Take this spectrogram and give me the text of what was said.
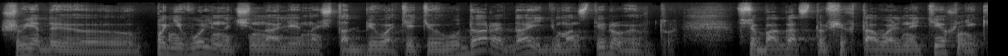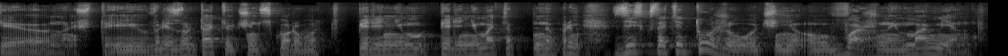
шведы э, поневоле начинали, значит, отбивать эти удары, да, и демонстрируя вот все богатство фехтовальной техники, э, значит, и в результате очень скоро вот переним, перенимать, например, Здесь, кстати, тоже очень важный момент.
